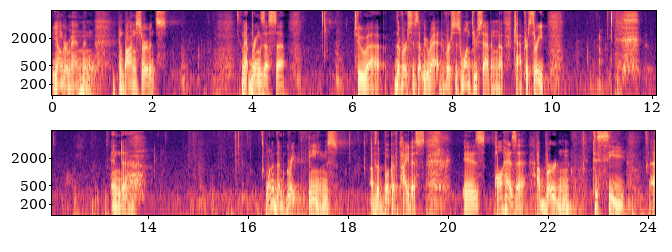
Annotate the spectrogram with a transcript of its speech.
younger men, and, and bond servants. And that brings us uh, to uh, the verses that we read, verses 1 through 7 of chapter 3. And uh, one of the great themes of the book of Titus is Paul has a, a burden to see uh,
